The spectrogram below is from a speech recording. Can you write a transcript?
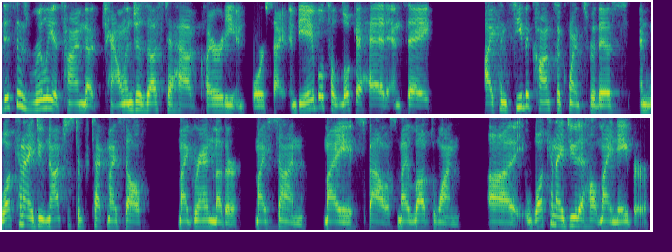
this is really a time that challenges us to have clarity and foresight and be able to look ahead and say, I can see the consequence for this. And what can I do, not just to protect myself, my grandmother, my son, my spouse, my loved one? Uh, what can I do to help my neighbor?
